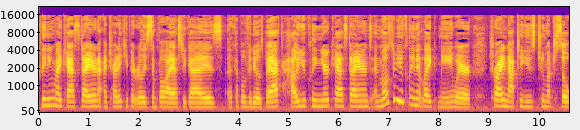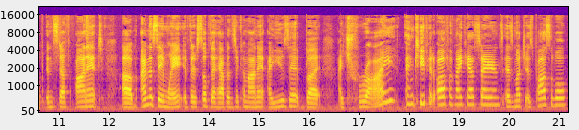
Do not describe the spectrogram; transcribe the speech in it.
Cleaning my cast iron, I try to keep it really simple. I asked you guys a couple videos back how you clean your cast irons, and most of you clean it like me, where try not to use too much soap and stuff on it. Um, I'm the same way. If there's soap that happens to come on it, I use it, but I try and keep it off of my cast irons as much as possible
